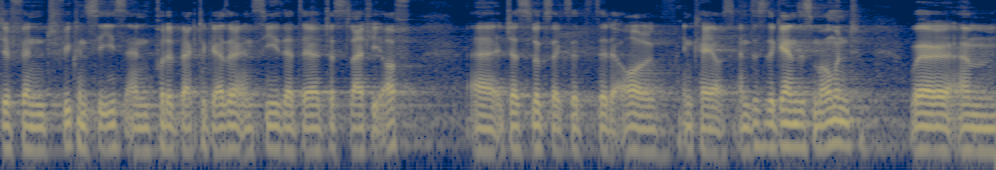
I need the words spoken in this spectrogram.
different frequencies and put it back together and see that they're just slightly off uh, it just looks like that, that, they're all in chaos. And this is again this moment where um,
